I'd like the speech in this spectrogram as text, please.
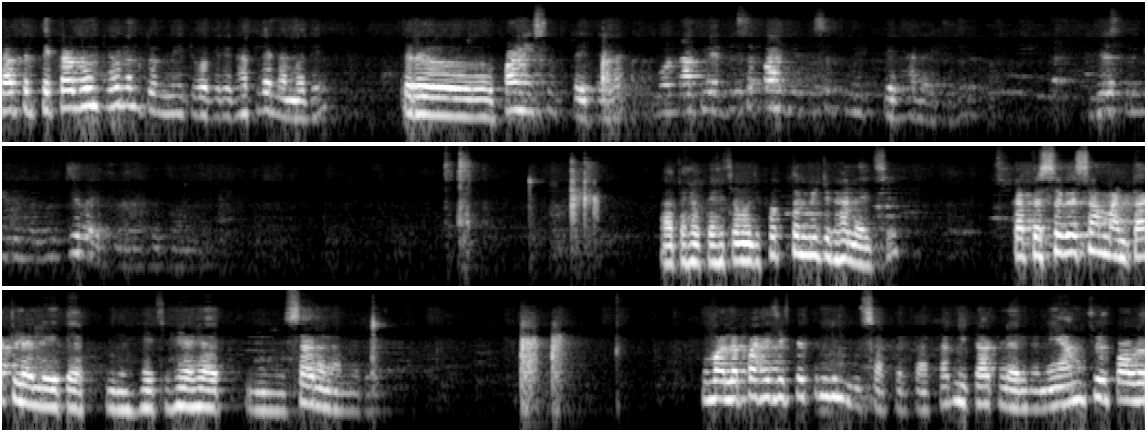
का तर ते काढून ठेवलं ना तो मीठ वगैरे घातलं ना मध्ये. तर पाणी सुटतंय त्याला. म्हणून आपल्याला जसं पाहिजे तसंच मीठ ते घालायचं जास्त मीठ घालून ठेवायचं आता ह्या ह्याच्यामध्ये फक्त मीठ घालायचं. का तर सगळं सामान टाकलेलं आहे त्या ह्याच्या ह्या ह्या सारणामध्ये. तुम्हाला पाहिजे तर तुम्ही लिंबू साखर टाका. मी टाकलेलं नाही. आमचूर पावडर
